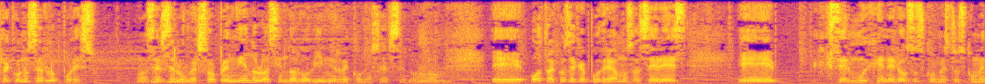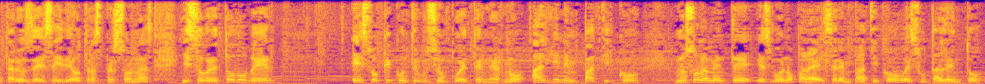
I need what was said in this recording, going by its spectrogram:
reconocerlo por eso. ¿no? hacérselo ver, sorprendiéndolo, haciendo algo bien y reconocérselo. ¿no? Eh, otra cosa que podríamos hacer es eh, ser muy generosos con nuestros comentarios de esa y de otras personas y sobre todo ver eso qué contribución puede tener, ¿no? Alguien empático no solamente es bueno para él ser empático, es su talento,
